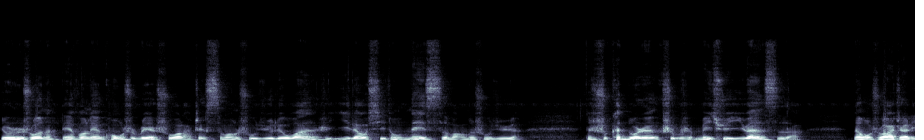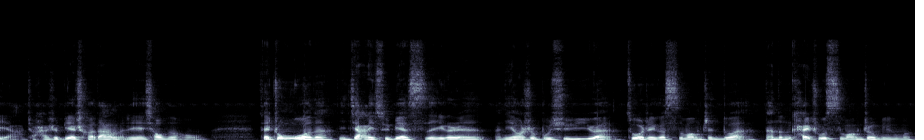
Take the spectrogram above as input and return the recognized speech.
有人说呢，联防联控是不是也说了，这个死亡数据六万是医疗系统内死亡的数据啊？那说很多人是不是没去医院死啊？那我说啊，这里啊，就还是别扯淡了，这些小粉红。在中国呢，您家里随便死一个人，您要是不去医院做这个死亡诊断，那能开出死亡证明吗？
